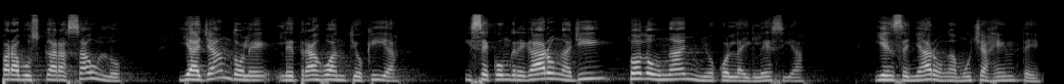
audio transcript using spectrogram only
para buscar a Saulo, y hallándole le trajo a Antioquía, y se congregaron allí todo un año con la iglesia, y enseñaron a mucha gente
